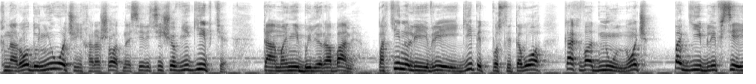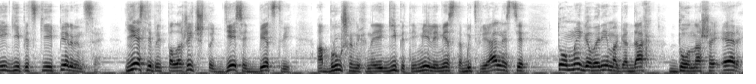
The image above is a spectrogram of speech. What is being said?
к народу, не очень хорошо относились еще в Египте. Там они были рабами. Покинули евреи Египет после того, как в одну ночь погибли все египетские первенцы. Если предположить, что 10 бедствий, обрушенных на Египет, имели место быть в реальности, то мы говорим о годах до нашей эры.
